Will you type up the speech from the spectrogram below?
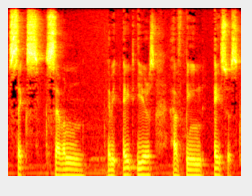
six, seven, maybe eight years have been Asus.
